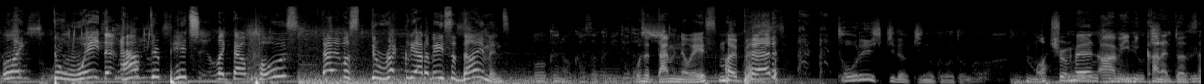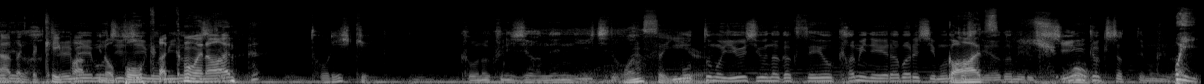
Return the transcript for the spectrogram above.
Like, the way, the after pitch, like that pose, that was directly out of Ace of Diamonds. Was it Diamond No Ace? My bad. Mushroom Head? I mean, he kind of does have like the K-pop, you know, bowl cut going on. Once a year. God's... Whoa. Wait,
